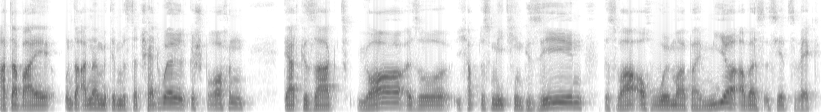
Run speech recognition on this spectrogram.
hat dabei unter anderem mit dem Mr. Chadwell gesprochen. Der hat gesagt, ja, also ich habe das Mädchen gesehen, das war auch wohl mal bei mir, aber es ist jetzt weg.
